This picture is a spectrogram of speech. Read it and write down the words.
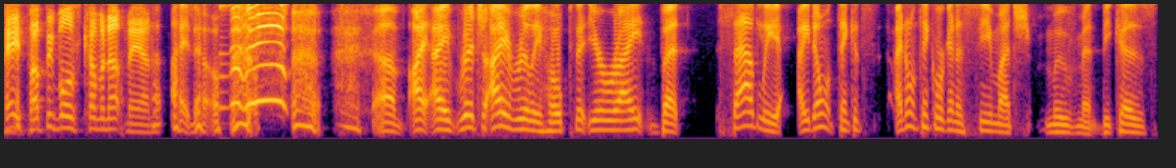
hey, Puppy Bowl's coming up, man. I know. um, I, I, Rich, I really hope that you're right, but sadly, I don't think it's. I don't think we're going to see much movement because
